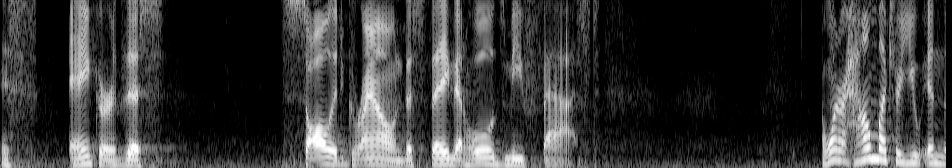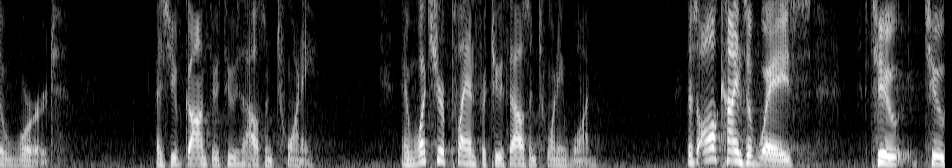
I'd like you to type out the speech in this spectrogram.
this anchor, this solid ground, this thing that holds me fast. I wonder how much are you in the Word as you've gone through 2020? And what's your plan for 2021? There's all kinds of ways to, to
